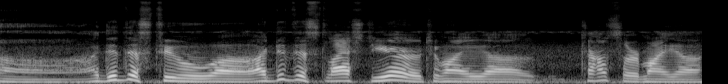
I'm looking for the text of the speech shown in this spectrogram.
I did this to, uh, I did this last year to my uh, counselor, my uh,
